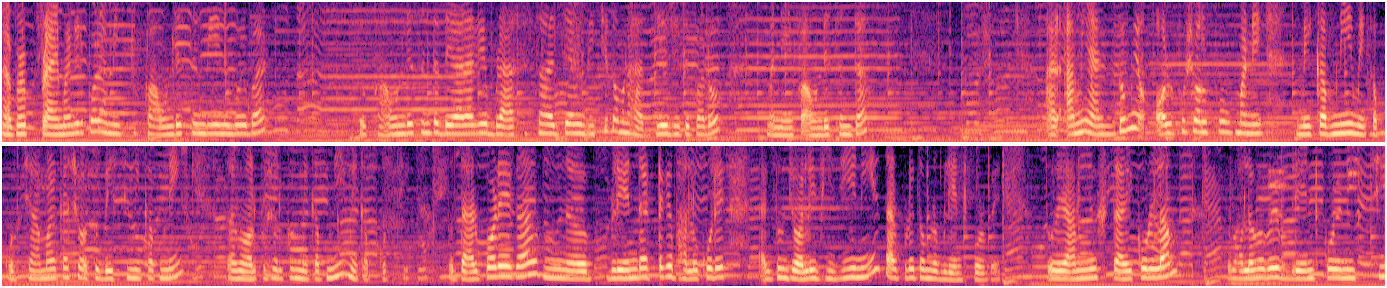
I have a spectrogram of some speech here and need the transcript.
তারপর প্রাইমারির পর আমি একটু ফাউন্ডেশন দিয়ে নেব এবার। তো ফাউন্ডেশনটা দেওয়ার আগে ব্রাশের সাহায্যে আমি দিচ্ছি তোমরা হাত দিয়েও দিতে পারো মানে ফাউন্ডেশনটা আর আমি একদমই অল্প স্বল্প মানে মেকআপ নিয়ে মেকআপ করছি আমার কাছে অত বেশি মেকআপ নেই। তো আমি অল্প স্বল্প মেকআপ নিয়ে মেকআপ করছি। তো তারপরে গা ব্লেন্ডারটাকে ভালো করে একদম জলে ভিজিয়ে নিয়ে তারপরে তোমরা ব্লেন্ড করবে। তো আমিও তাই করলাম, তো ভালোভাবে ব্লেন্ড করে নিচ্ছি।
